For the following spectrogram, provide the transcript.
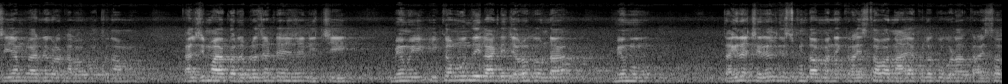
సీఎం గారిని కూడా కలవబోతున్నాము. కలిసి మా యొక్క రిప్రజెంటేషన్ ఇచ్చి మేము ఇక ముందు ఇలాంటివి జరగకుండా మేము తగిన చర్యలు తీసుకుంటామని క్రైస్తవ నాయకులకు కూడా క్రైస్తవ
